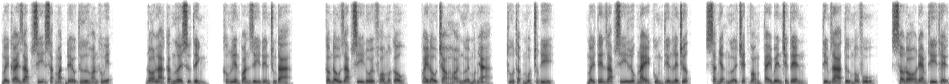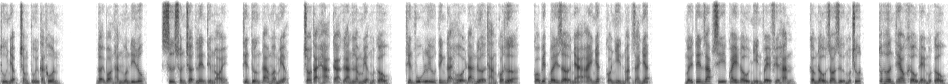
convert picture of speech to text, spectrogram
mấy cái giáp sĩ sắc mặt đều thư hoan không ít. Đó là các ngươi sự tình, không liên quan gì đến chúng ta. Cầm đầu giáp sĩ đối phó một câu, quay đầu chào hỏi người một nhà thu thập một chút đi. Mấy tên giáp sĩ lúc này cùng tiến lên trước, xác nhận người chết vòng tay bên trên tên, tìm ra tử mẫu phủ, sau đó đem thi thể thu nhập trong túi càn khôn. Đợi bọn hắn muốn đi lúc, sư xuân trợt lên tiếng nói thiên tướng đã mở miệng, cho tại hạ cả gan lắm miệng một câu, thiên vũ lưu tinh đại hội đã nửa tháng có thừa, có biết bây giờ nhà ai nhất có nhìn đoạt giải nhất? Mấy tên giáp sĩ quay đầu nhìn về phía hắn, cầm đầu do dự một chút, tốt hơn theo khẩu đề một câu,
